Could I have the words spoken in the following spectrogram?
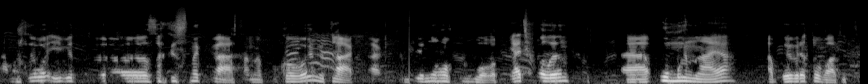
А можливо, і від е, захисника саме Буковини. Так, так, футболу. 5 хвилин е, уминає, аби врятувати ці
